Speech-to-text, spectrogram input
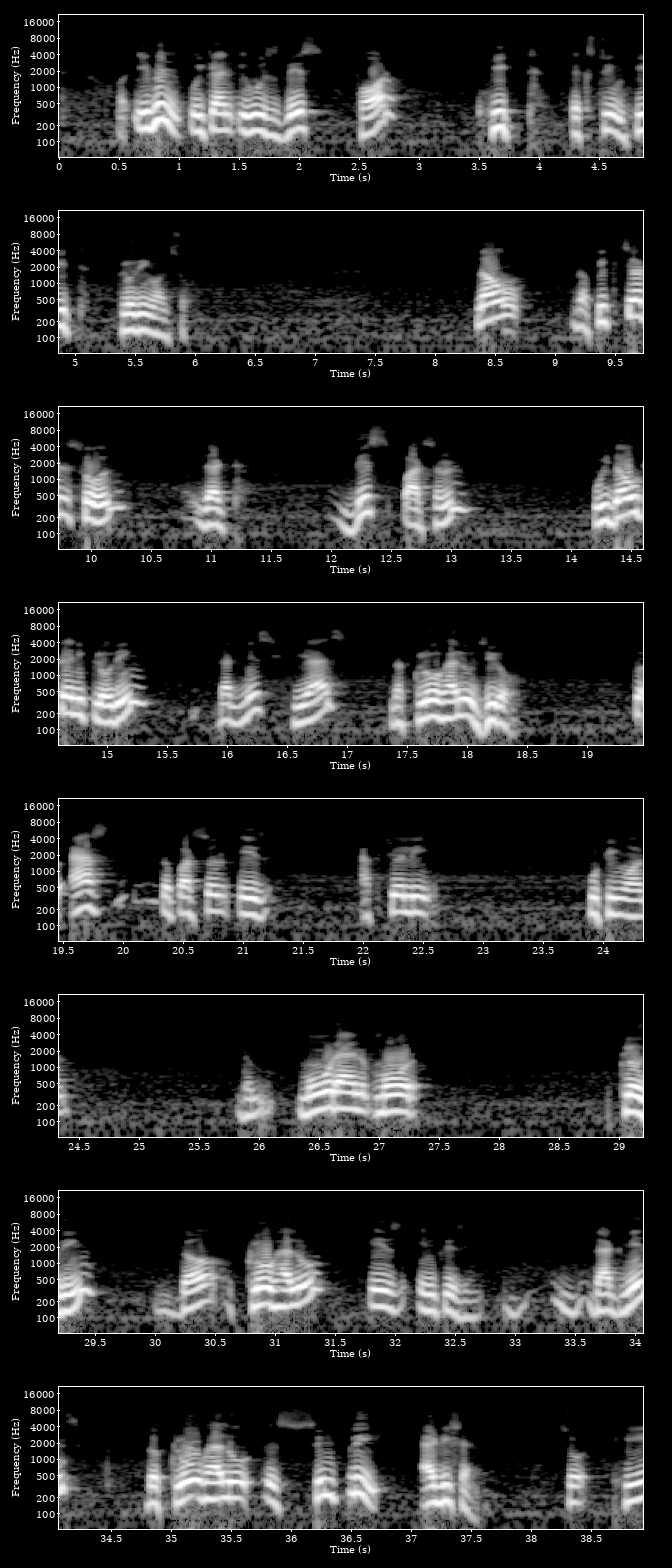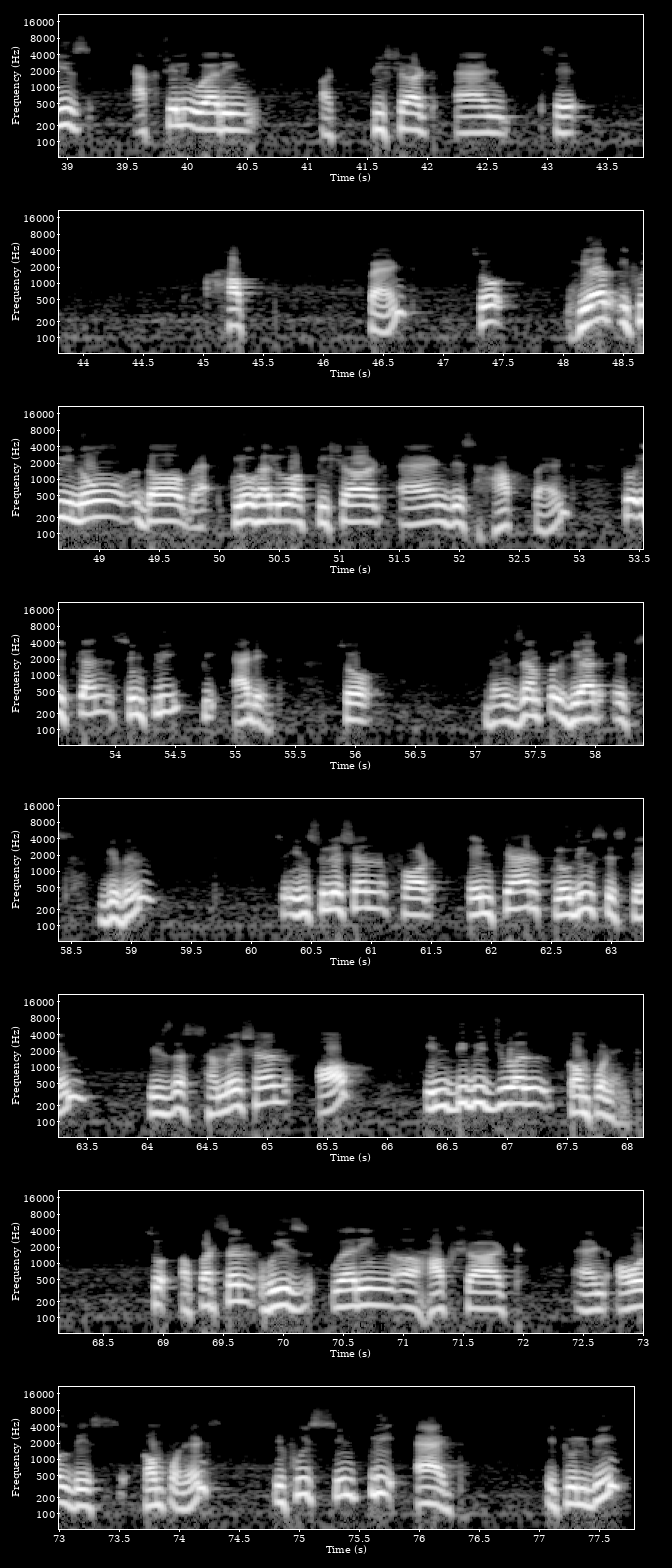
or even we can use this for heat extreme heat clothing also. Now, the picture shows that this person without any clothing that means he has the Clo value 0. So, as the person is actually putting on the more and more clothing, the Clo value is increasing. That means, the Clo value is simply addition. He is actually wearing a t-shirt and say half pant so, here if we know the Clo value of t-shirt and this half pant, so it can simply be added. So, the example here it is given. So, insulation for entire clothing system is the summation of individual component. So, a person who is wearing a half shirt and all these components, if we simply add it will be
